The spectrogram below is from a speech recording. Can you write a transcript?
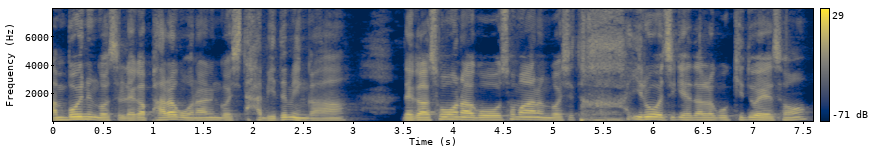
안 보이는 것을 내가 바라고 원하는 것이 다 믿음인가? 내가 소원하고 소망하는 것이 다 이루어지게 해달라고 기도해서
